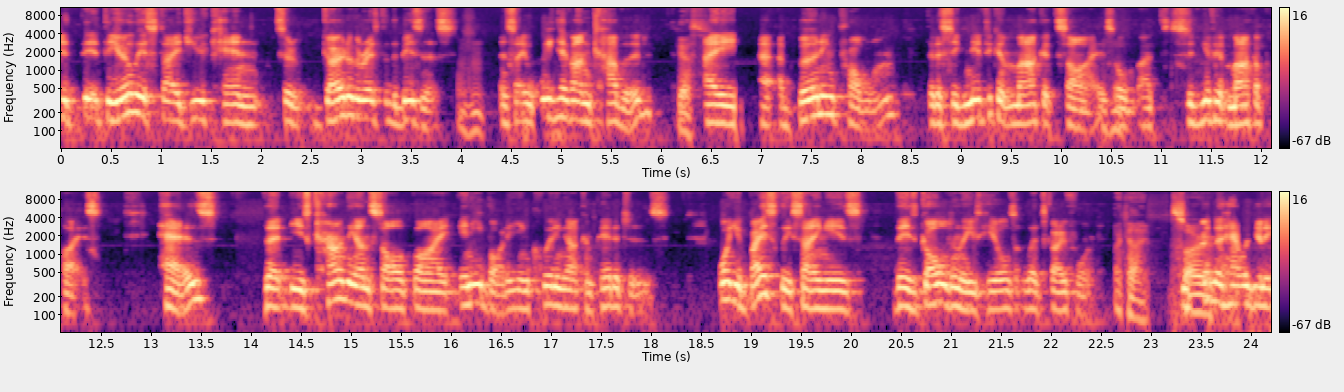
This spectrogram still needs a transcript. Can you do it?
at the, at the, earliest stage, you can sort of go to the rest of the business mm-hmm. and say, we have uncovered yes. a, a burning problem that a significant market size or a significant marketplace has that is currently unsolved by anybody, including our competitors. What you're basically saying is there's gold in these hills. Let's go for it. Okay. So we don't know how we're going to.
